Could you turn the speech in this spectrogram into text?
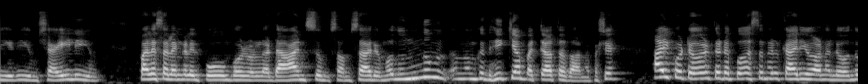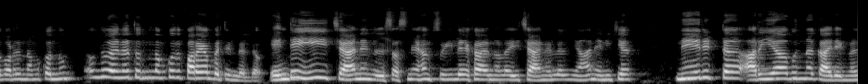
രീതിയും ശൈലിയും പല സ്ഥലങ്ങളിൽ പോകുമ്പോഴുള്ള ഡാൻസും സംസാരവും അതൊന്നും നമുക്ക് ദഹിക്കാൻ പറ്റാത്തതാണ്. പക്ഷേ ആയിക്കോട്ടെ ഓരോരുത്തരുടെ പേഴ്സണൽ കാര്യമാണല്ലോ എന്ന് പറഞ്ഞ് നമുക്കൊന്നും ഒന്നും അതിനകത്തൊന്നും നമുക്കൊന്നും പറയാൻ പറ്റില്ലല്ലോ. എന്റെ ഈ ചാനലിൽ സസ്നേഹം ശ്രീലേഖ എന്നുള്ള ഈ ചാനലിൽ ഞാൻ എനിക്ക് നേരിട്ട് അറിയാവുന്ന കാര്യങ്ങൾ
